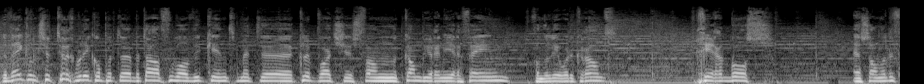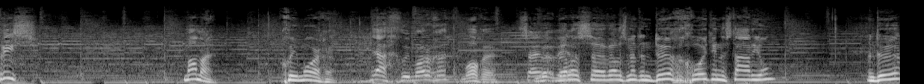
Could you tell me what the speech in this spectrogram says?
De wekelijkse terugblik op het uh, betaald voetbalweekend met de uh, clubwatches van Cambuur en Heerenveen. Van de Leeuwarden Krant. Gerard Bos en Sander de Vries. Mannen, goedemorgen. Ja, goedemorgen. Morgen. Zijn we, we wel, eens, uh, wel eens met een deur gegooid in een stadion? Een deur?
